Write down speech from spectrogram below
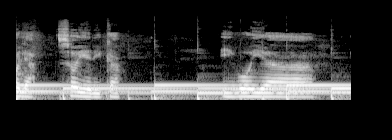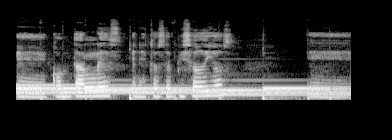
Hola, soy Erika y voy a eh, contarles en estos episodios eh,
